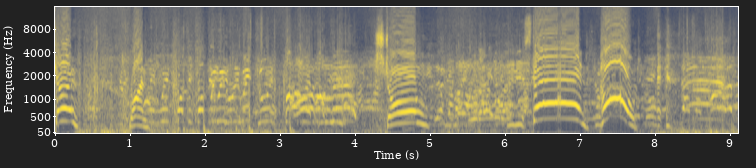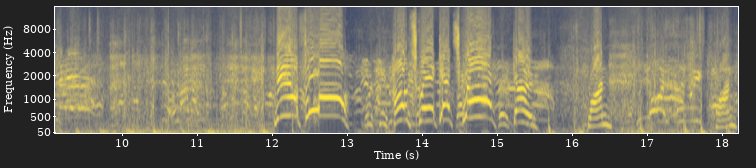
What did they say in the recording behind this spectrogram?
Go! One. Strong. Stand! Hold! Now four! Hold square, get square! Go! One. One.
